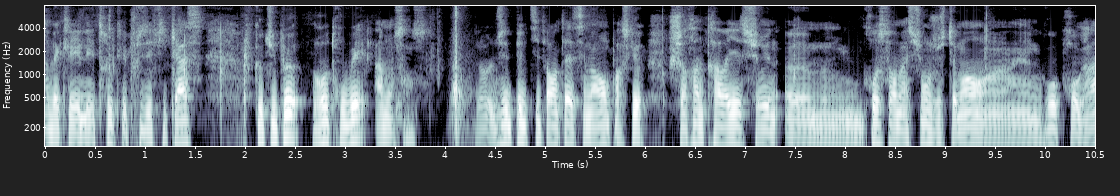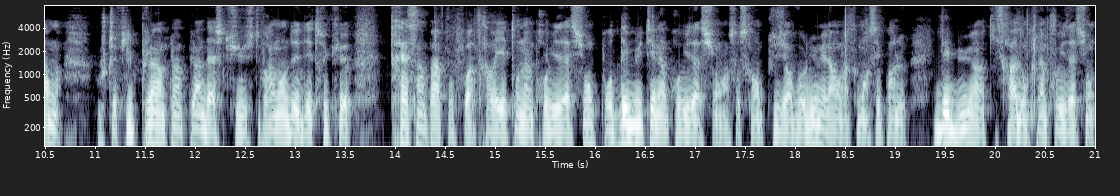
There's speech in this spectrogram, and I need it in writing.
avec les, les trucs les plus efficaces que tu peux retrouver à mon sens. Alors, j'ai une petite parenthèse, c'est marrant parce que je suis en train de travailler sur une, euh, grosse formation justement, un, gros programme où je te file plein, plein, plein d'astuces, vraiment des, des, trucs euh, très sympas pour pouvoir travailler ton improvisation, pour débuter l'improvisation. Hein. ce sera en plusieurs volumes et là on va commencer par le début, hein, qui sera donc l'improvisation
